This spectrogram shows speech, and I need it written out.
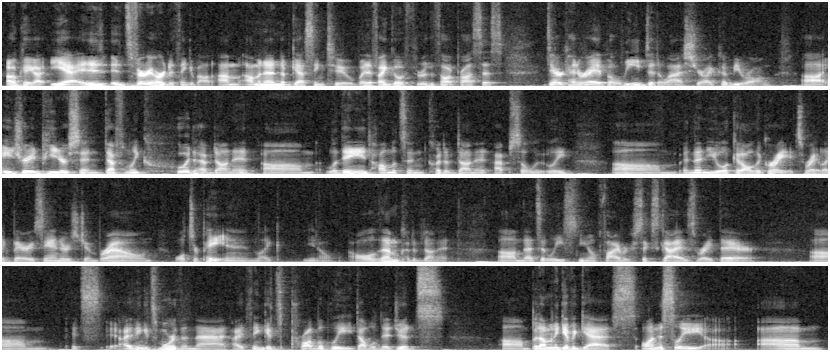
Okay, got yeah, it is, it's very hard to think about. I'm I'm gonna end up guessing too, but if I go through the thought process, Derrick Henry, I believe, did it last year. I could be wrong. Uh, Adrian Peterson definitely could have done it. Um, LaDainian Tomlinson could have done it, absolutely. Um, and then you look at all the greats, right? Like Barry Sanders, Jim Brown, Walter Payton, like, you know, all of them could have done it. Um, that's at least, you know, five or six guys right there. Um, it's, I think it's more than that. I think it's probably double digits. Um, but I'm going to give a guess. Honestly, uh, um,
